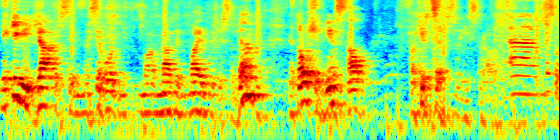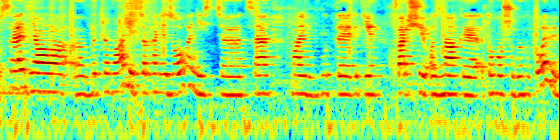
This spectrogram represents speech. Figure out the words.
Які він якості на сьогодні ма- мати- має бути студентом для того, щоб він став фахівцем своїй справі? Е, Безпосередньо е, витривалість, організованість е, це мають бути такі перші ознаки того, що ви готові.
